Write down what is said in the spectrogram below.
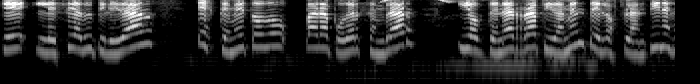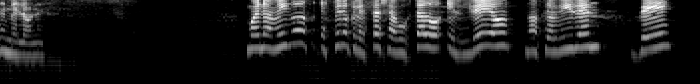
que les sea de utilidad este método para poder sembrar y obtener rápidamente los plantines de melones. Bueno amigos, espero que les haya gustado el video. No se olviden de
